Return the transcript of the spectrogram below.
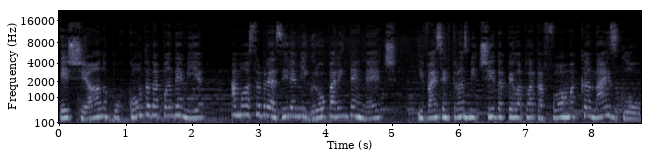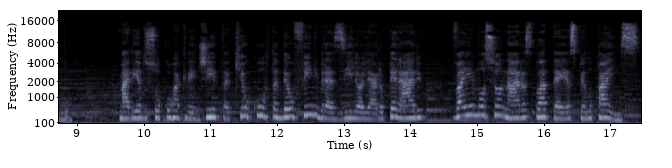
Este ano, por conta da pandemia, a Mostra Brasília migrou para a internet e vai ser transmitida pela plataforma Canais Globo. Maria do Socorro acredita que o curta Delfine Brasília Olhar Operário vai emocionar as plateias pelo país.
